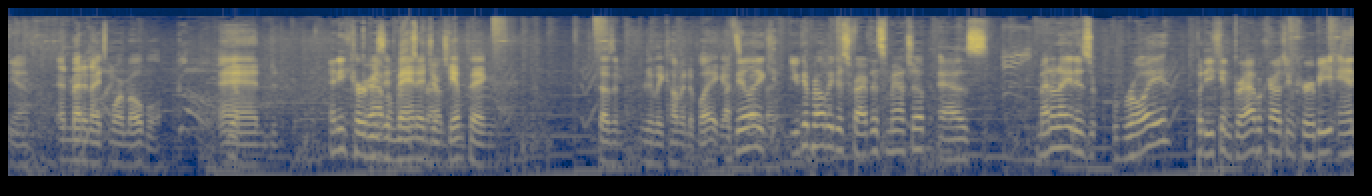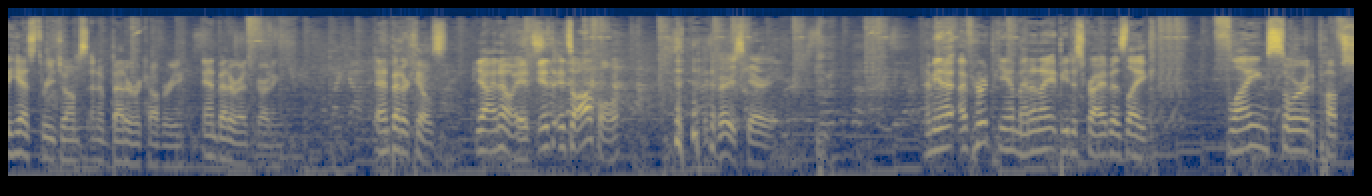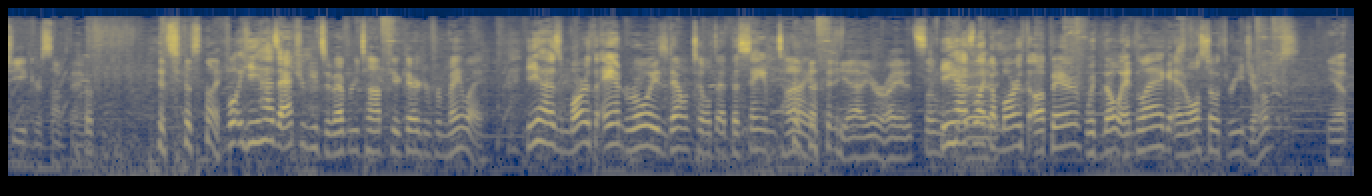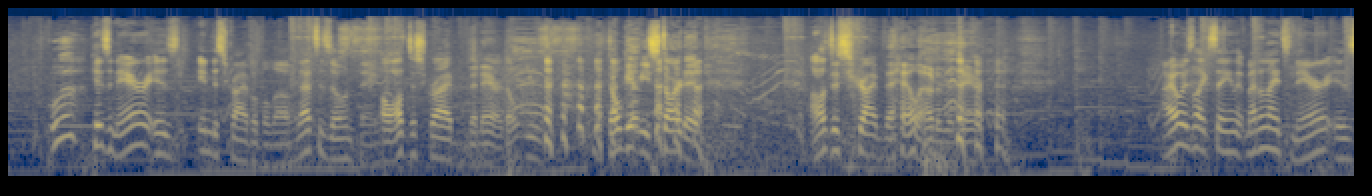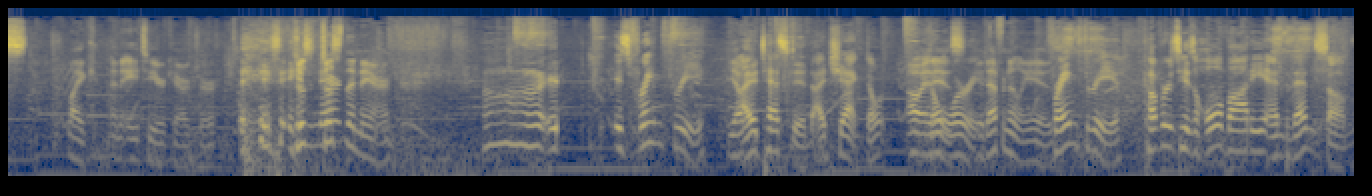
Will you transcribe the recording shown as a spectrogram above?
Yeah. and Meta Knight's more mobile, and he can Kirby's grab him when he's advantage of gimping doesn't really come into play against. I feel like you could probably describe this matchup as Meta Knight is Roy, but he can grab a crouching Kirby, and he has three jumps and a better recovery, and better edge guarding, and better kills. Yeah, I know. It's, It's- it, it's awful. it's very scary. I mean, I, I've heard PM Meta Knight be described as like flying sword puff Sheik or something. it's just like, Well, he has attributes of every top tier character from Melee. He has Marth and Roy's down tilt at the same time. yeah, you're right. It's so. he has like a. Marth up air with no end lag and also three jumps. Yep. His nair is indescribable though. That's his own thing. Oh, I'll describe the Nair. Don't you? don't get me started. I'll describe the hell out of the Nair. I always like saying that Meta Knight's Nair is like an A tier character. Just, just the Nair. Uh, it is frame three. Yep. I tested. I checked. Don't. Oh, it don't is. worry. It definitely is. Frame three covers his whole body and then some.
